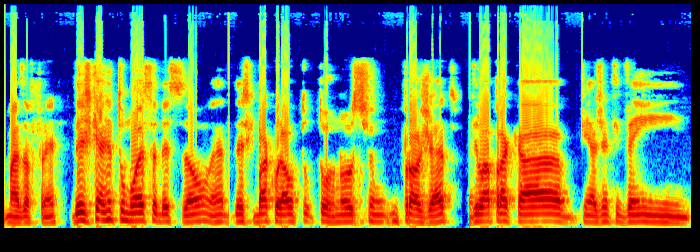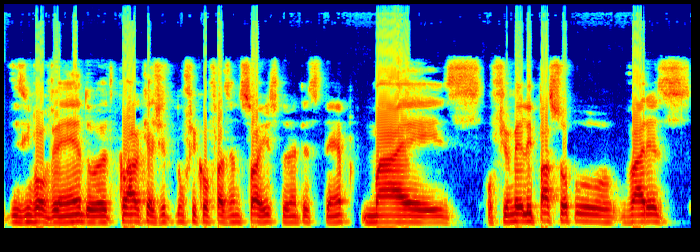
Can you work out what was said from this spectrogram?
mais à frente. Desde que a gente tomou essa decisão, né, desde que Bacurau to- tornou-se um, um projeto, de lá para cá, enfim, a gente vem desenvolvendo, claro que a gente não ficou fazendo só isso durante esse tempo, mas o filme ele passou por várias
